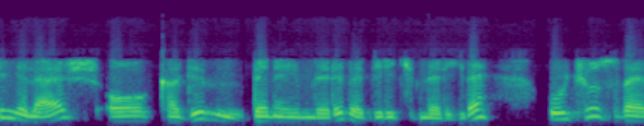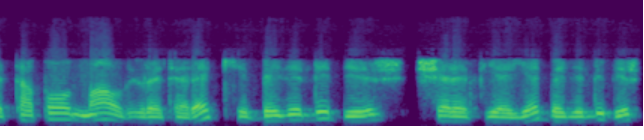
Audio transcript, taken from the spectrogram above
Çinliler o kadim deneyimleri ve birikimleriyle ucuz ve tapon mal üreterek belirli bir şerefiyeye, belirli bir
